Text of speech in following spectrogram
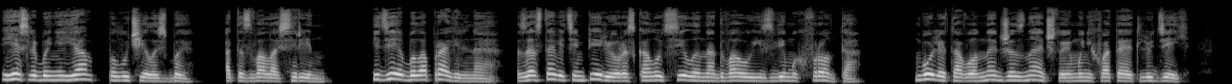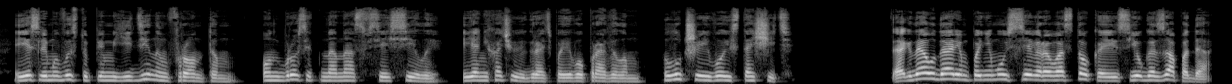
Если бы не я, получилось бы, отозвалась Рин. Идея была правильная заставить империю расколоть силы на два уязвимых фронта. Более того, Неджа знает, что ему не хватает людей. Если мы выступим единым фронтом, он бросит на нас все силы. Я не хочу играть по его правилам. Лучше его истощить. Тогда ударим по нему с северо-востока и с юго-запада,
